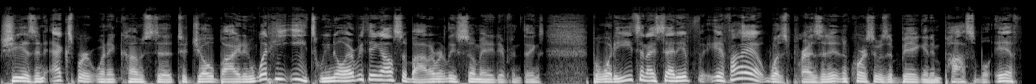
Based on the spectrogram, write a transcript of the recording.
She is an expert when it comes to, to Joe Biden, what he eats. We know everything else about him, or at least so many different things, but what he eats. And I said, if, if I was president, and of course it was a big and impossible if,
